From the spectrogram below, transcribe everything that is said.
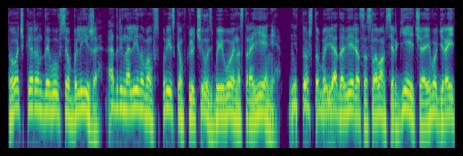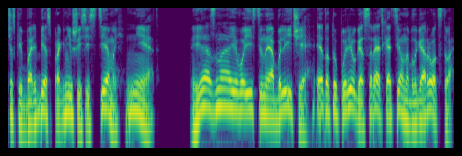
Точка рандеву все ближе, адреналиновым вспрыском включилось боевое настроение. Не то чтобы я доверился словам Сергеича о его героической борьбе с прогнившей системой, нет. Я знаю его истинное обличие. Этот упырюга срать хотел на благородство.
